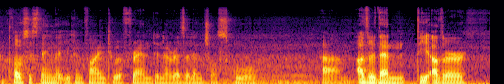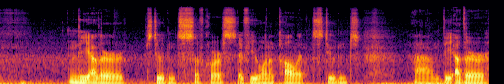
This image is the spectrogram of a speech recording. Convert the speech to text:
the closest thing that you can find to a friend in a residential school, um, other than the other the other students, of course, if you want to call it students, um, the other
